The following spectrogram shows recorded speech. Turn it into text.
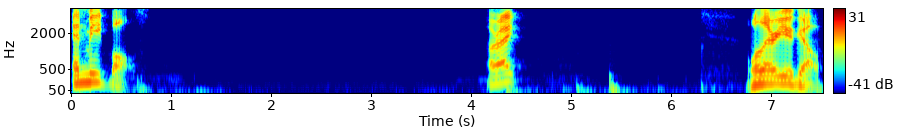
and meatballs. All right? Well, there you go.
